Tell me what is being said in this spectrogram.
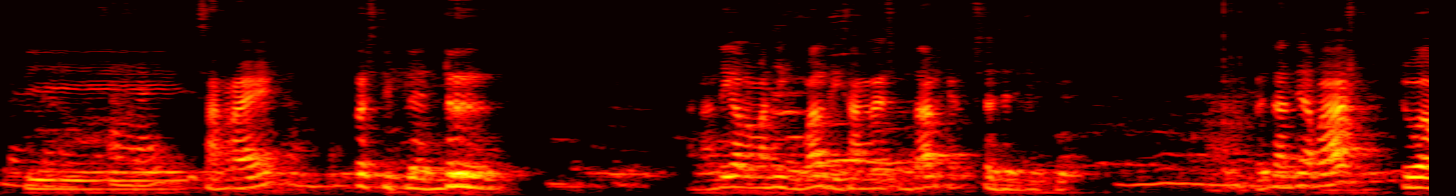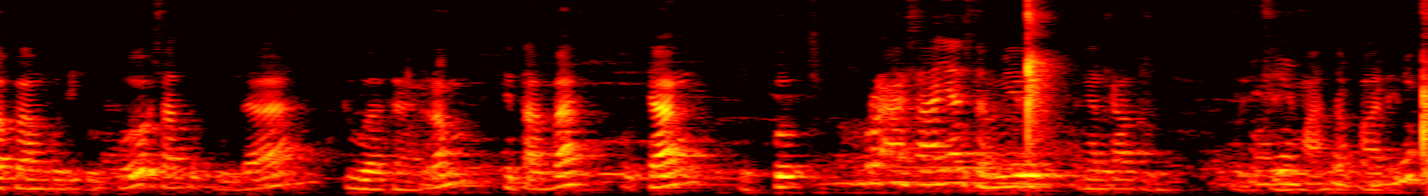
di sangrai terus di blender Nah, nanti kalau masih gumpal di sangrai sebentar kayak sudah jadi bubuk nah, berarti nanti apa dua bawang putih bubuk satu gula dua garam ditambah udang bubuk rasanya sudah mirip dengan kaldu Wih, mantap banget ya. Nah,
